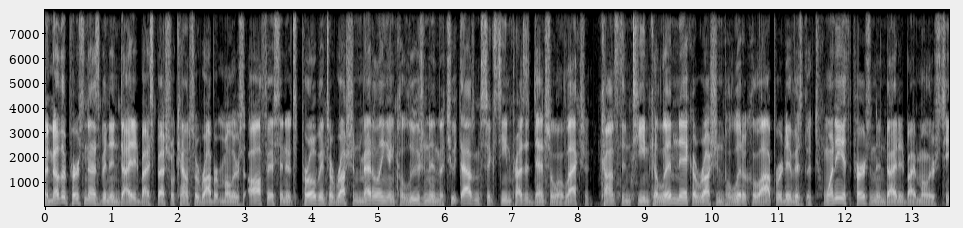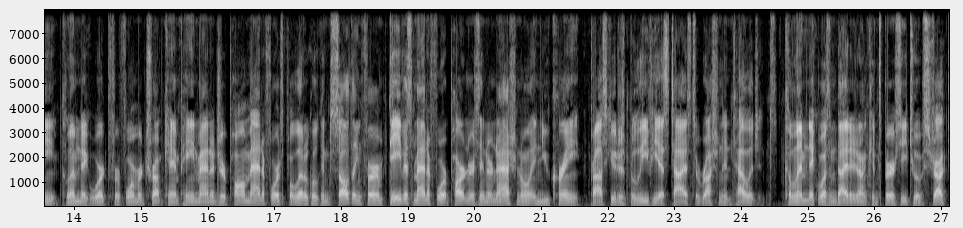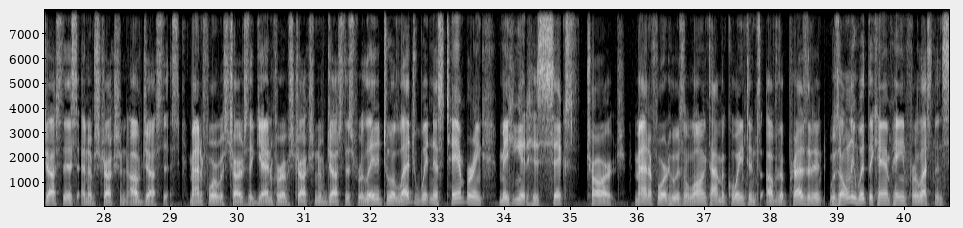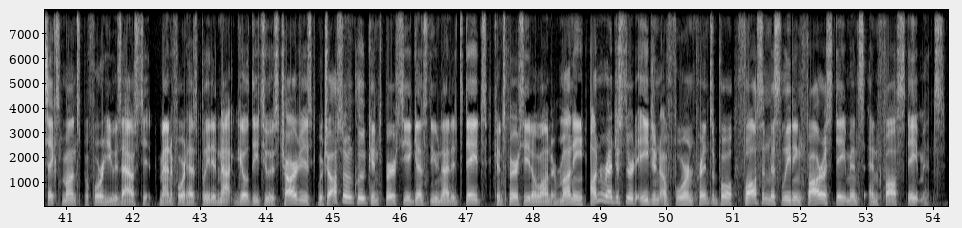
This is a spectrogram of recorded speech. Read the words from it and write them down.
Another person has been indicted by special counsel Robert Mueller's office in its probe into Russian meddling and collusion in the 2016 presidential election. Konstantin Kilimnik, a Russian political operative, is the 20th person indicted by Mueller's team. Kilimnik worked for former Trump campaign manager Paul Manafort's political consulting firm Davis Manafort Partners International in Ukraine. Prosecutors believe he has ties to Russian intelligence. Kilimnik was indicted on conspiracy to obstruct justice and obstruction of justice. Manafort was charged again for obstruction of justice related to alleged witness tampering, making it his sixth charge. Manafort, who is a longtime acquaintance of the president, was only with the campaign for less than six months before he was ousted. Manafort has pleaded not guilty to his charges, which also include conspiracy against the United States, conspiracy to launder money, unregistered agent of foreign principal, false and misleading FARA statements, and false statements.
